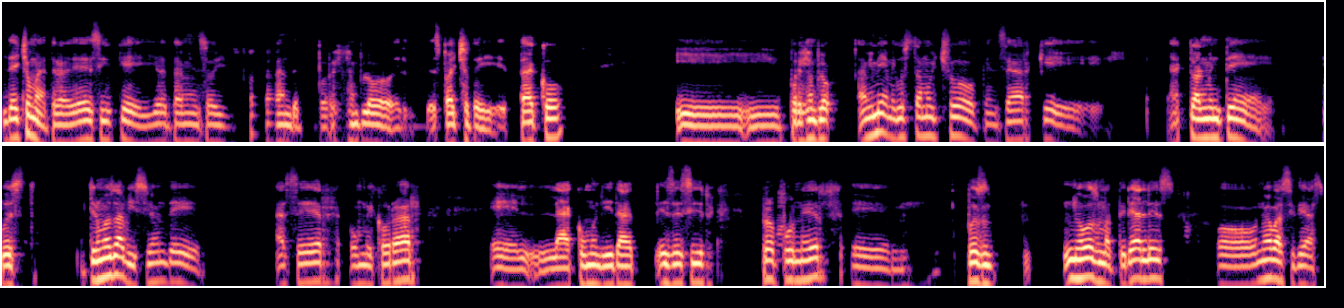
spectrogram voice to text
de hecho me atrevería a decir que yo también soy fan de, por ejemplo, el despacho de Taco y por ejemplo, a mí me, gusta mucho pensar que actualmente pues tenemos la visión de hacer o mejorar eh, la comunidad, es decir, proponer eh, pues nuevos materiales o nuevas ideas.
